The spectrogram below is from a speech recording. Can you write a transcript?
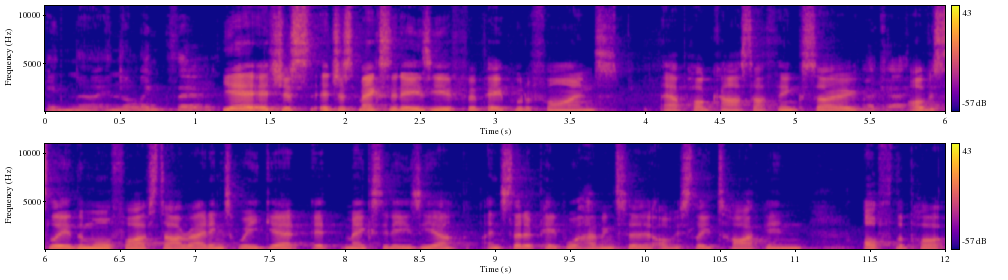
in the in the link there. Yeah, it just it just makes it easier for people to find our podcast. I think so. Okay. Obviously, the more five star ratings we get, it makes it easier instead of people having to obviously type in off the uh,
